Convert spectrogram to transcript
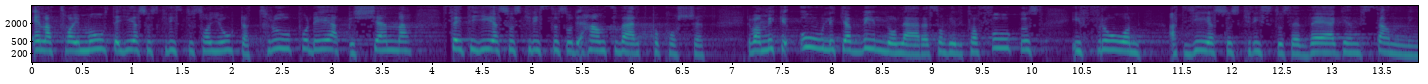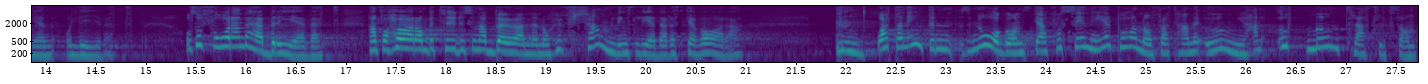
än att ta emot det Jesus Kristus har gjort, att tro på det, att bekänna sig till Jesus Kristus och hans verk på korset. Det var mycket olika villolärare som ville ta fokus ifrån att Jesus Kristus är vägen, sanningen och livet. Och så får han det här brevet. Han får höra om betydelsen av bönen och hur församlingsledare ska vara. och att han inte någon ska få se ner på honom för att han är ung. Han uppmuntras liksom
